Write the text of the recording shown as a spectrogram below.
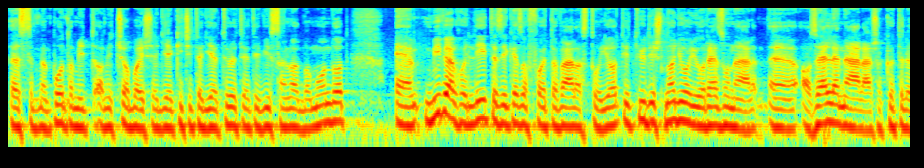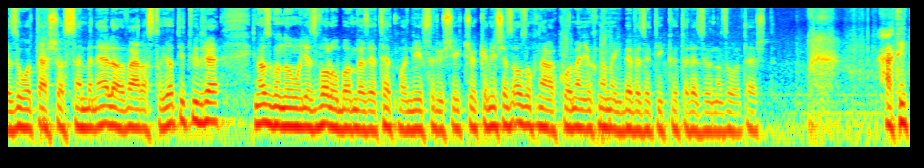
szemben pont amit, amit Csaba is egy kicsit egy ilyen történeti viszonylatban mondott. E, mivel, hogy létezik ez a fajta választói attitűd, és nagyon jól rezonál e, az ellenállás a kötelező oltással szemben el a választói attitűdre, én azt gondolom, hogy ez valóban vezethet majd népszerűségcsökkenés, ez azoknál a kormányoknál, meg bevezetik kötelezően az oltást. Hát itt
